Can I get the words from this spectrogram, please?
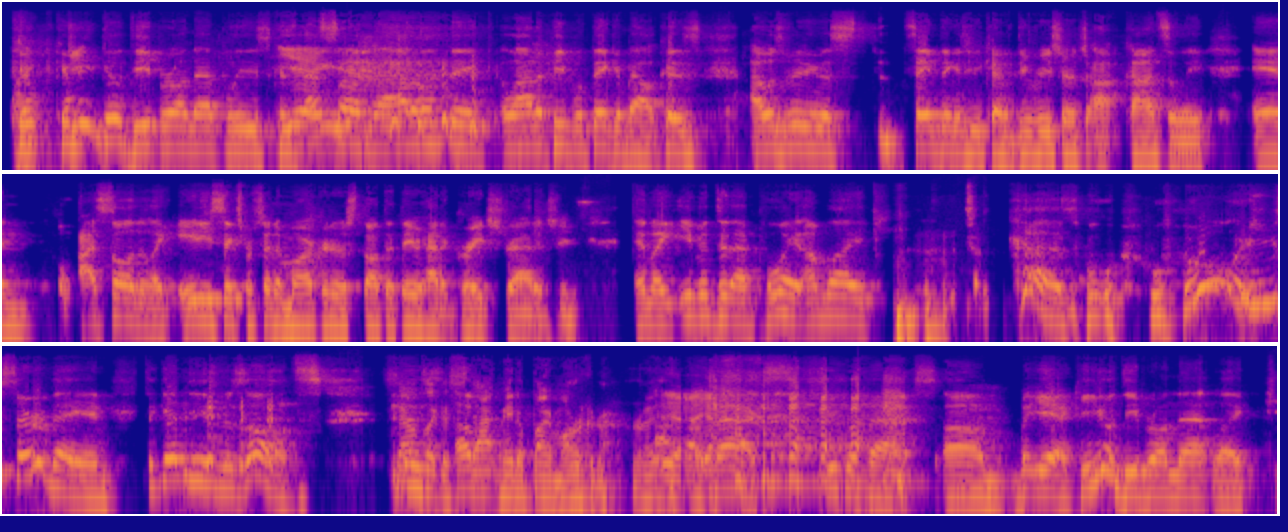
Can, can we go deeper on that, please? Because yeah, that's something yeah. that I don't think a lot of people think about. Because I was reading this same thing as you, Kevin, do research uh, constantly. And I saw that like 86% of marketers thought that they had a great strategy. And like, even to that point, I'm like, cuz who, who are you surveying to get these results? Sounds like a stat um, made up by a marketer, right? Yeah, yeah. facts, super facts. Um, but yeah, can you go deeper on that? Like,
